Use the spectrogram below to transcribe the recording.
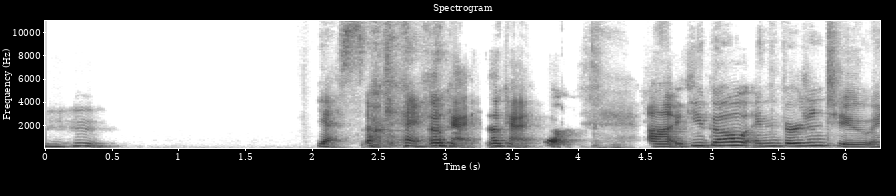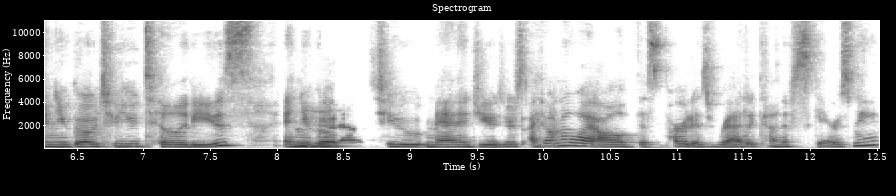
Mm-hmm. Yes. Okay. Okay. Okay. So, uh, if you go in version two and you go to utilities and you mm-hmm. go down to manage users, I don't know why all of this part is red. It kind of scares me.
